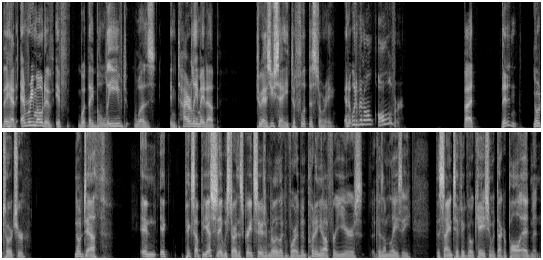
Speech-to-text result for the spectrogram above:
They had every motive if what they believed was entirely made up to as you say to flip the story and it would have been all all over. But they didn't. No torture, no death. And it picks up yesterday. We started this great series. I'm really looking forward. I've been putting it off for years because I'm lazy. The Scientific Vocation with Dr. Paul Edmond,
